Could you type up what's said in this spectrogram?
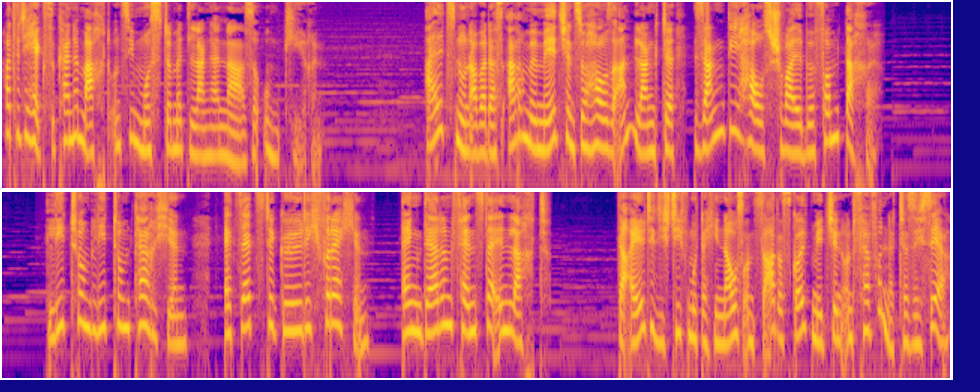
hatte die Hexe keine Macht und sie musste mit langer Nase umkehren. Als nun aber das arme Mädchen zu Hause anlangte, sang die Hausschwalbe vom Dache. Litum, litum, Terchen, et setzte gültig frechen, eng deren Fenster in Lacht. Da eilte die Stiefmutter hinaus und sah das Goldmädchen und verwunderte sich sehr.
